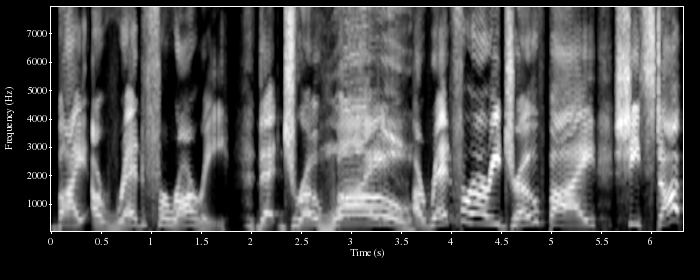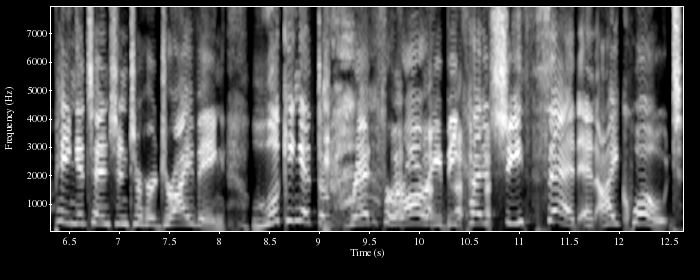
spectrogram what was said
by a red Ferrari that drove Whoa! by. A red Ferrari drove by. She stopped paying attention to her driving, looking at the red Ferrari because she said, and I quote,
